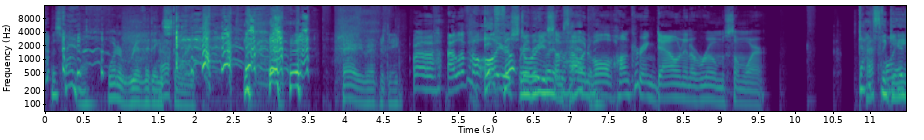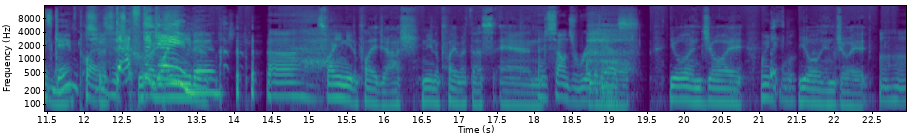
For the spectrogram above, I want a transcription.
it was fun though. What a riveting story. Very riveting. Uh, I love how all your stories when it was somehow involve hunkering down in a room somewhere. That's, That's the Morgan's game, man. gameplay. Jesus That's the game, Why you man. Uh, That's why you need to play, Josh. You need to play with us, and it sounds riveting. Yes. you will enjoy. We, You will enjoy it hmm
